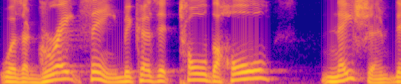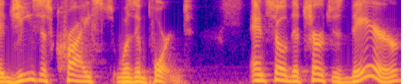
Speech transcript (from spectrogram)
was a great thing because it told the whole nation that Jesus Christ was important. And so the churches there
